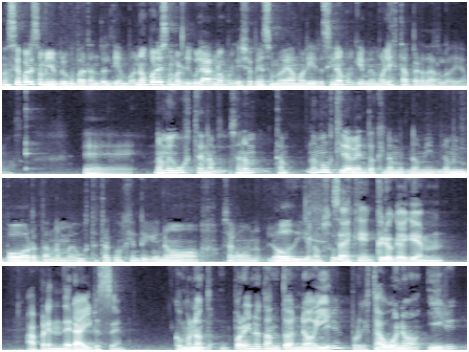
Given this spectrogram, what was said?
No sé, por eso a mí me preocupa tanto el tiempo. No por eso en particular, no porque yo pienso me voy a morir, sino porque me molesta perderlo, digamos. Eh, no me gusta, o sea, no, no me gusta ir a eventos que no me, no, me, no me importan, no me gusta estar con gente que no, o sea, como lo odio en absoluto. ¿Sabes qué? Creo que hay que mm, aprender a irse. Como no, por ahí no tanto no ir, porque está bueno ir,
